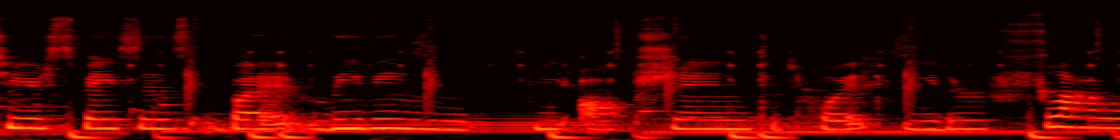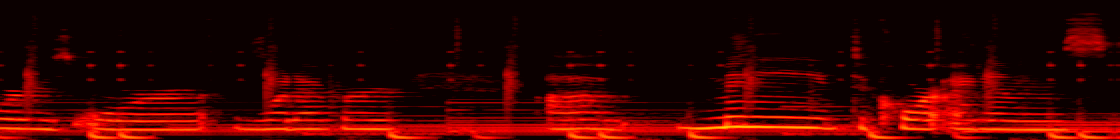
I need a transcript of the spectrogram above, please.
to your spaces, but leaving the option to put either flowers or whatever uh, mini decor items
